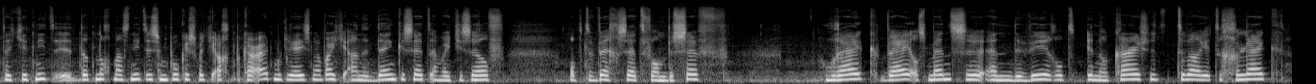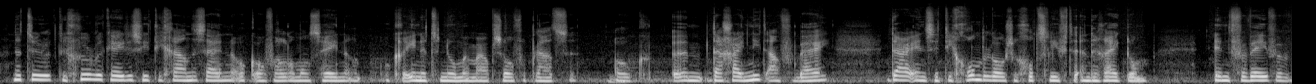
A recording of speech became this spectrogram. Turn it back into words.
Dat je het niet, eh, dat nogmaals niet eens een boek is wat je achter elkaar uit moet lezen, maar wat je aan het denken zet en wat je zelf op de weg zet van besef hoe rijk wij als mensen en de wereld in elkaar zitten. Terwijl je tegelijk natuurlijk de gruwelijkheden ziet die gaande zijn, ook overal om ons heen, Oekraïne te noemen, maar op zoveel plaatsen ook. Ehm, daar ga je niet aan voorbij. Daarin zit die grondeloze godsliefde en de rijkdom in verweven,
